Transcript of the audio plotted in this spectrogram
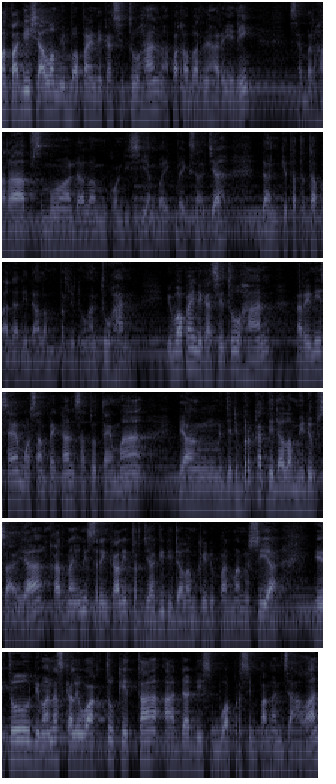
Selamat pagi, Shalom Ibu Bapak yang dikasih Tuhan. Apa kabarnya hari ini? Saya berharap semua dalam kondisi yang baik-baik saja dan kita tetap ada di dalam perlindungan Tuhan. Ibu Bapak yang dikasih Tuhan, hari ini saya mau sampaikan satu tema yang menjadi berkat di dalam hidup saya karena ini sering kali terjadi di dalam kehidupan manusia yaitu di mana sekali waktu kita ada di sebuah persimpangan jalan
